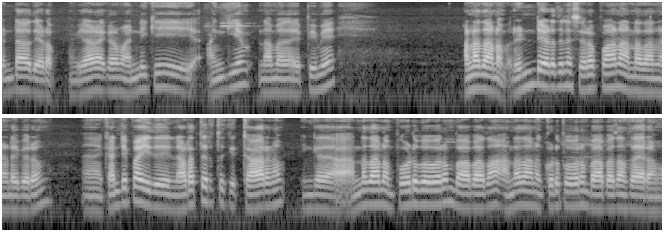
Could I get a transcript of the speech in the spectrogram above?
ரெண்டாவது இடம். வியாழக்கிழமை அன்னைக்கு அங்கேயும் நம்ம எப்பயுமே அன்னதானம். ரெண்டு இடத்துலையும் சிறப்பான அன்னதானம் நடைபெறும். கண்டிப்பாக இது நடத்துறதுக்கு காரணம் இங்கே அன்னதானம் போடுபவரும் பாபா தான் அன்னதானம் கொடுப்பவரும் பாபா தான் சாய்ராம்.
